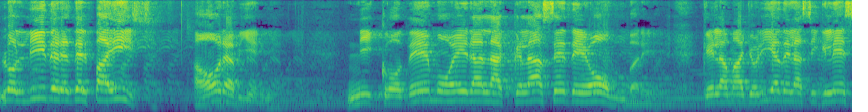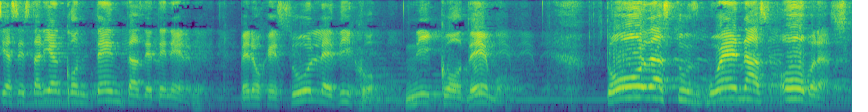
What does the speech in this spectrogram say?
los líderes del país. Ahora bien, Nicodemo era la clase de hombre que la mayoría de las iglesias estarían contentas de tener. Pero Jesús le dijo, Nicodemo, todas tus buenas obras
